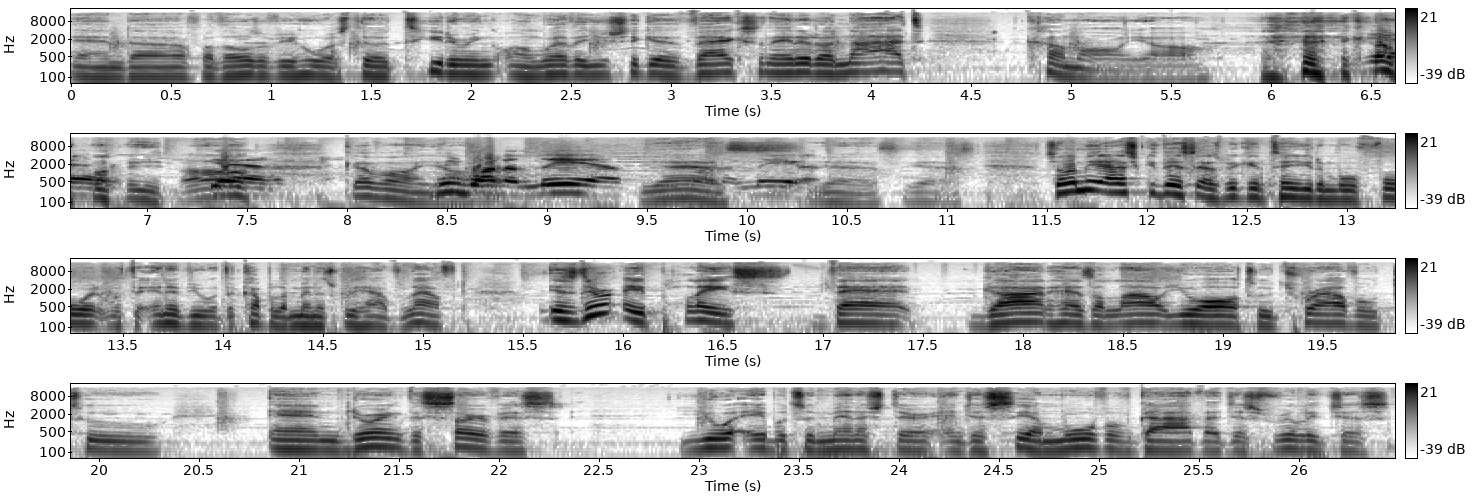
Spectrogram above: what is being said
And uh, for those of you who are still teetering on whether you should get vaccinated or not, come on, y'all. come Yes, on, y'all. yes. Come on, y'all. We want to live. Yes, live. yes, yes. So let me ask you this as we continue to move forward with the interview with the couple of minutes we have left. Is there a place that God has allowed you all to travel to and during the service you were able to minister and just see a move of God that just really just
